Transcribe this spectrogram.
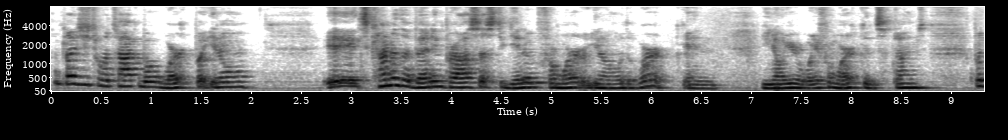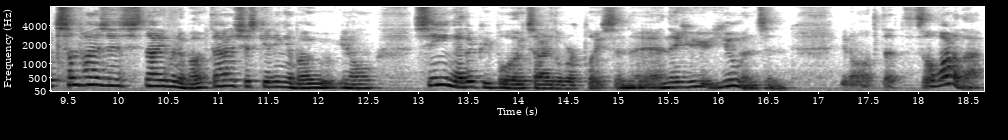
Sometimes you just want to talk about work but you know it's kind of the vetting process to get out from work, you know, the work, and you know you're away from work, and sometimes, but sometimes it's not even about that. It's just getting about you know seeing other people outside of the workplace, and and they're humans, and you know that's a lot of that.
